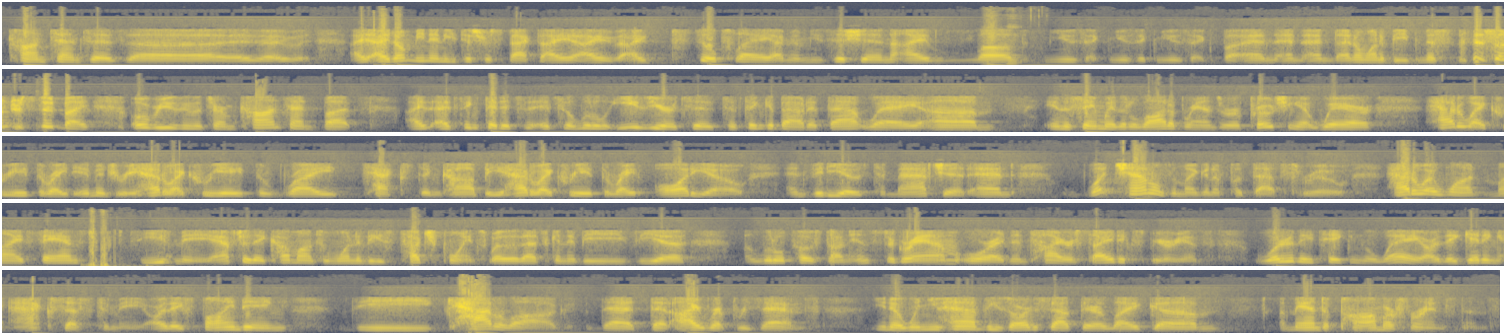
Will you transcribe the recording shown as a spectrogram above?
content as uh, I, I don't mean any disrespect. I, I, I still play. I'm a musician. I love music, music, music. But and, and, and I don't want to be mis- misunderstood by overusing the term content. But I, I think that it's it's a little easier to to think about it that way. Um, in the same way that a lot of brands are approaching it, where how do I create the right imagery? How do I create the right text and copy? How do I create the right audio and videos to match it? And what channels am I going to put that through? How do I want my fans to perceive me after they come onto one of these touch points, whether that's going to be via a little post on Instagram or an entire site experience? What are they taking away? Are they getting access to me? Are they finding the catalog that, that I represent? You know, when you have these artists out there like um, Amanda Palmer, for instance,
